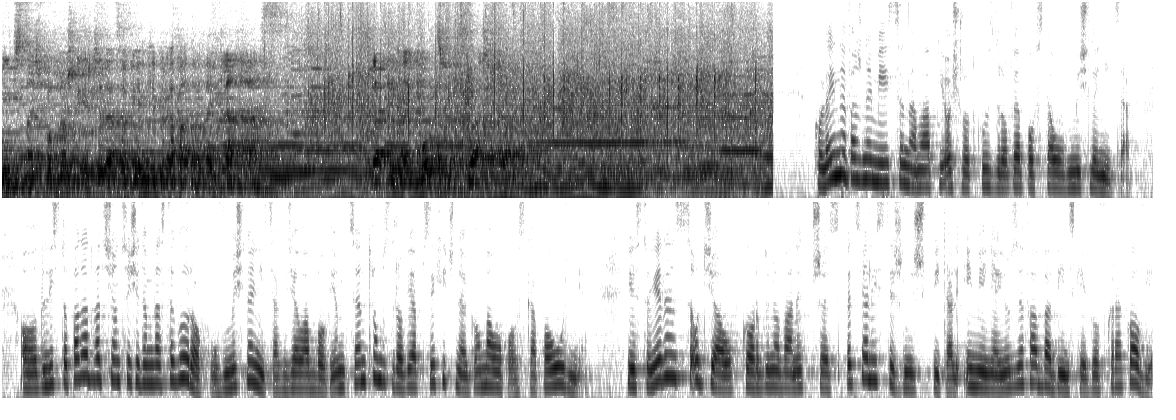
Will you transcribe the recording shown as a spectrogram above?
Publiczność poproszę jeszcze raz o wielkie brawa tutaj dla nas, dla tych najmłodszych zwłaszcza. Kolejne ważne miejsce na mapie ośrodków zdrowia powstało w Myślenicach. Od listopada 2017 roku w Myślenicach działa bowiem Centrum Zdrowia Psychicznego Małopolska Południe. Jest to jeden z oddziałów koordynowanych przez specjalistyczny szpital imienia Józefa Babińskiego w Krakowie.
